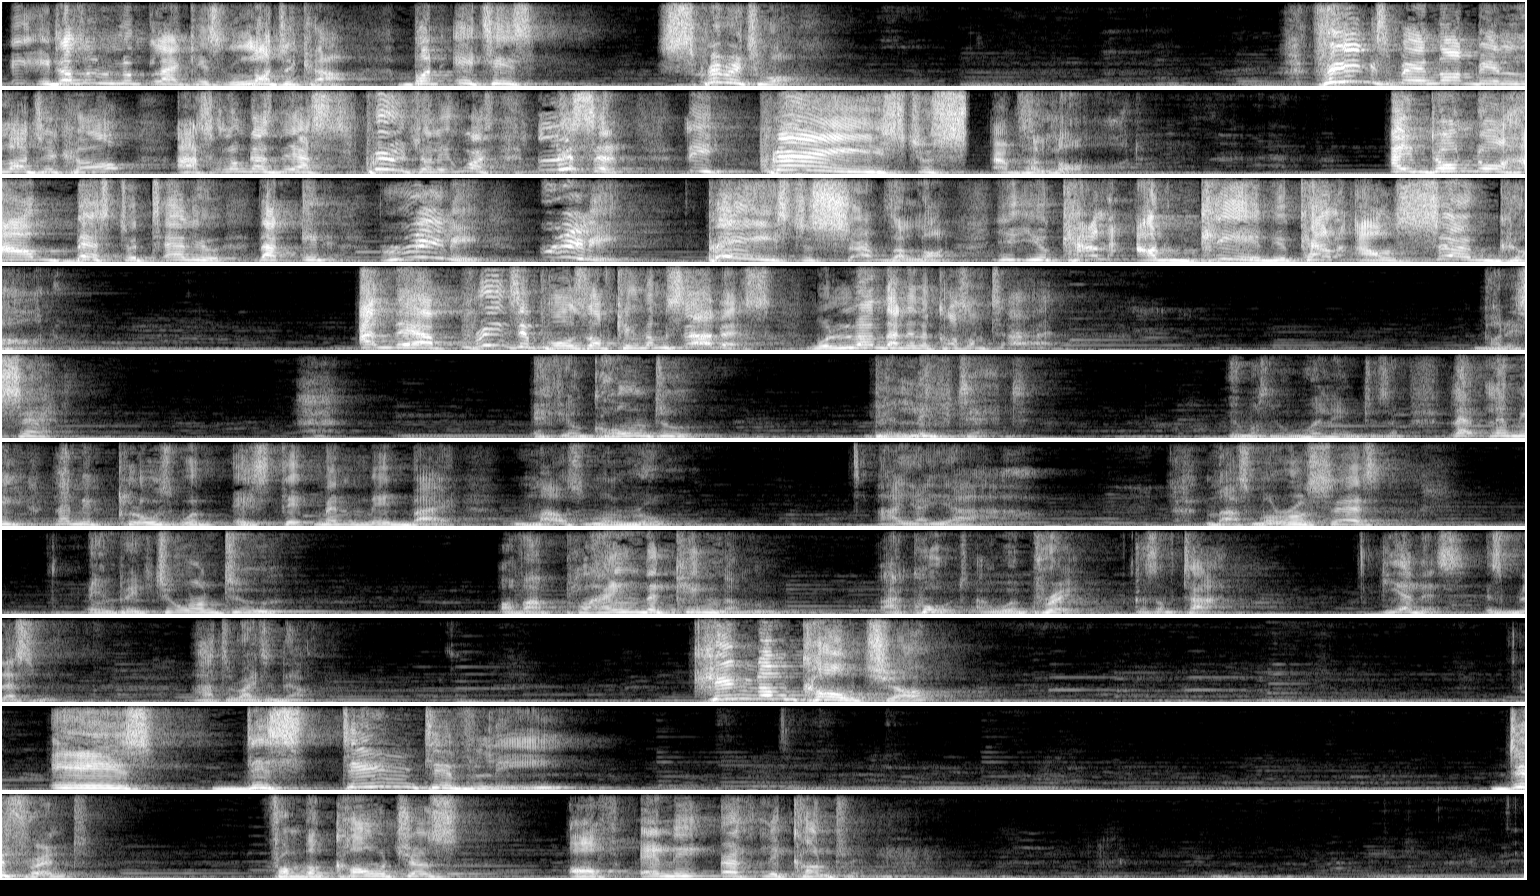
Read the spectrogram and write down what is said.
It doesn't look like it's logical but it is spiritual. Things may not be logical as long as they are spiritually wise. Listen, it pays to serve the Lord. I don't know how best to tell you that it really, really pays to serve the Lord. You, you can't outgive, you can't outserve God. And there are principles of kingdom service. We'll learn that in the course of time. But he said, if you're going to be lifted, you must be willing to. Let, let me let me close with a statement made by Myles Munroe. Ah, yeah, yeah. Myles Munroe says in page 212 of applying the kingdom, I quote, and we'll pray because of time. Hear this, it's blessed me. I had to write it down. Kingdom culture is distinctively different from the cultures of any earthly country.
